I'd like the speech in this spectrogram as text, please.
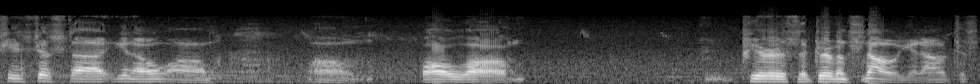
she's just, uh, you know, um, um, all uh, pure as the driven snow, you know, just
